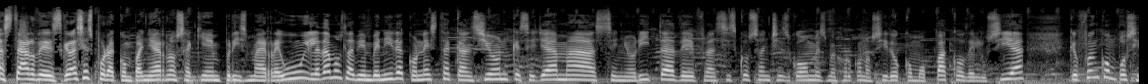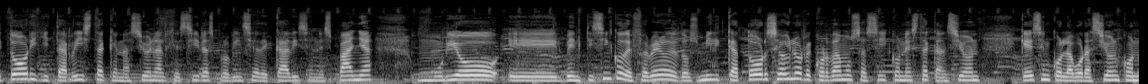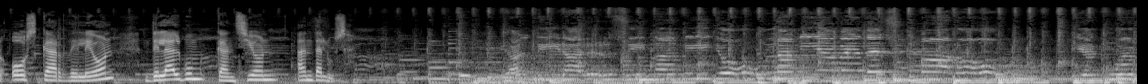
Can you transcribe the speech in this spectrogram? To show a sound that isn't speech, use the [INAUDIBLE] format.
Buenas tardes, gracias por acompañarnos aquí en Prisma RU y le damos la bienvenida con esta canción que se llama Señorita de Francisco Sánchez Gómez, mejor conocido como Paco de Lucía, que fue un compositor y guitarrista que nació en Algeciras, provincia de Cádiz, en España. Murió eh, el 25 de febrero de 2014. Hoy lo recordamos así con esta canción que es en colaboración con Oscar de León del álbum Canción Andaluza. Y al mirar sin anillo la nieve de su mano y el pueblo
